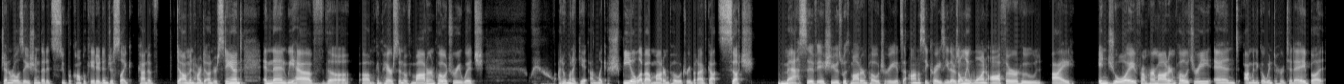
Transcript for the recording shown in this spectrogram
generalization that it's super complicated and just like kind of dumb and hard to understand. And then we have the um, comparison of modern poetry, which whew, I don't want to get on like a spiel about modern poetry, but I've got such massive issues with modern poetry. It's honestly crazy. There's only one author who I enjoy from her modern poetry, and I'm going to go into her today. But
